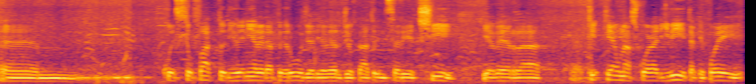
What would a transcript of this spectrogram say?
Ehm, questo fatto di venire da Perugia, di aver giocato in Serie C, di aver che, che, è una scuola di vita, che poi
